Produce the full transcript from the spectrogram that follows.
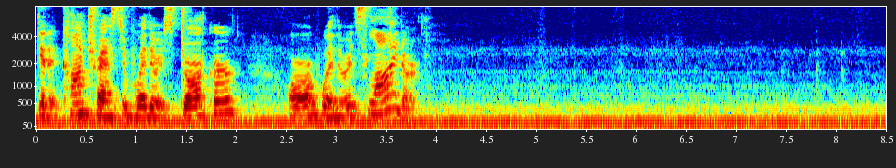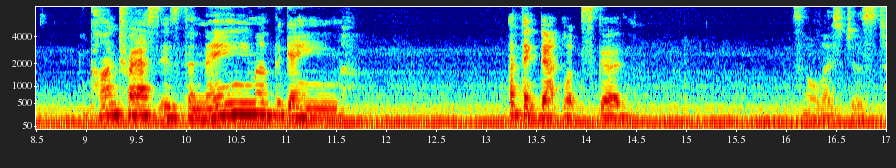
get it contrasted, whether it's darker or whether it's lighter. Contrast is the name of the game. I think that looks good. So let's just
